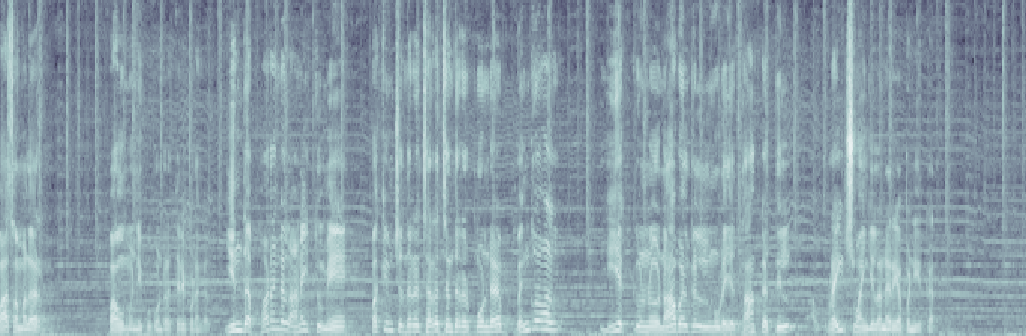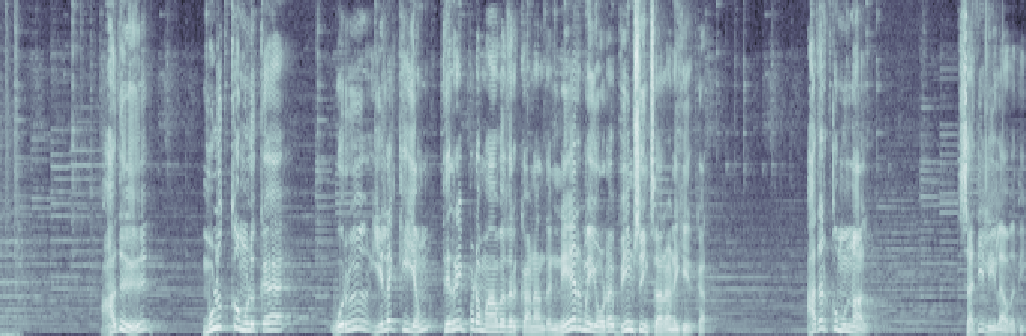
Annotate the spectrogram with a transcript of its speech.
பாசமலர் பாவ மன்னிப்பு போன்ற திரைப்படங்கள். இந்த படங்கள் அனைத்துமே பக்கிம் சந்திரர் சரச்சந்திரர் போன்ற பெங்கால் இயக்கு நாவல்களினுடைய தாக்கத்தில் ரைட்ஸ் வாங்கியெல்லாம் நிறைய பண்ணியிருக்கார். அது முழுக்க முழுக்க ஒரு இலக்கியம் திரைப்படமாவதற்கான அந்த நேர்மையோட பீம்சிங் சார் அணுகியிருக்கார். அதற்கு முன்னால் சதி லீலாவதி.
